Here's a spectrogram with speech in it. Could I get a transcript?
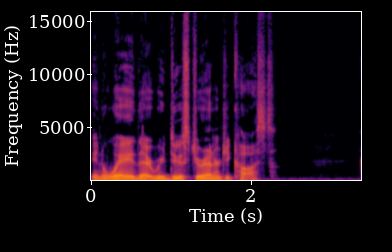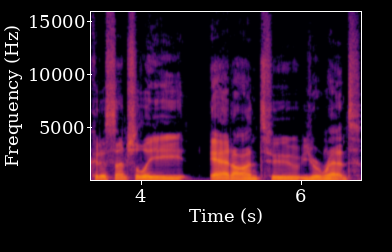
in a way that reduced your energy cost, could essentially add on to your rent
